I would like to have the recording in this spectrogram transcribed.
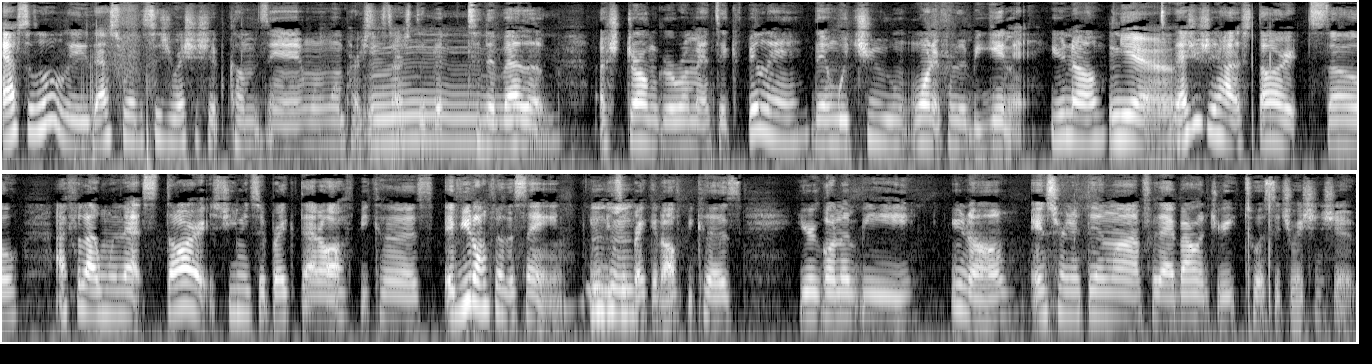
Absolutely. That's where the situationship comes in when one person starts to, to develop a stronger romantic feeling than what you wanted from the beginning. You know? Yeah. That's usually how it starts. So I feel like when that starts, you need to break that off because if you don't feel the same, you need to mm-hmm. break it off because you're gonna be, you know, entering a thin line for that boundary to a situationship.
